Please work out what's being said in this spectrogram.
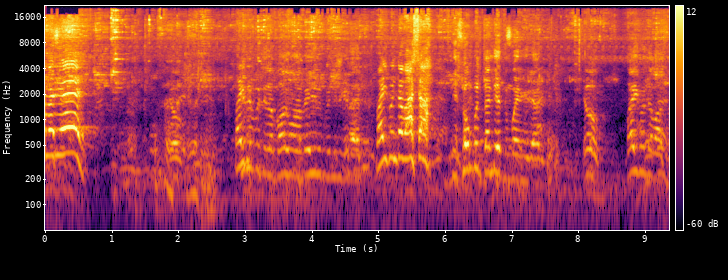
வயிறுல கொண்டன வரு திருப்பதியில பகவான் வெயில் பிடிக்கிறாரு வைகுண்ட வாசா. நீ சொம்பு தண்ணி எடுத்து போயிருக்கிறாரு யோ வைகுந்த வாசம்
